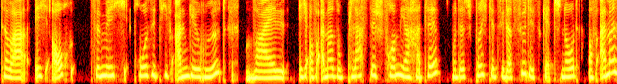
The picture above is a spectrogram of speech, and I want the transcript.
da war ich auch ziemlich positiv angerührt, weil ich auf einmal so plastisch vor mir hatte, und das spricht jetzt wieder für die Sketchnote, auf einmal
